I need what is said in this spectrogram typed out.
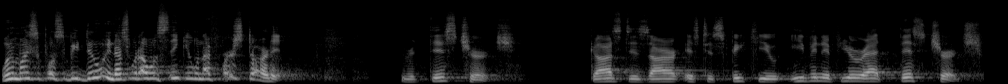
What am I supposed to be doing? That's what I was thinking when I first started. You're at this church. God's desire is to speak to you, even if you're at this church,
